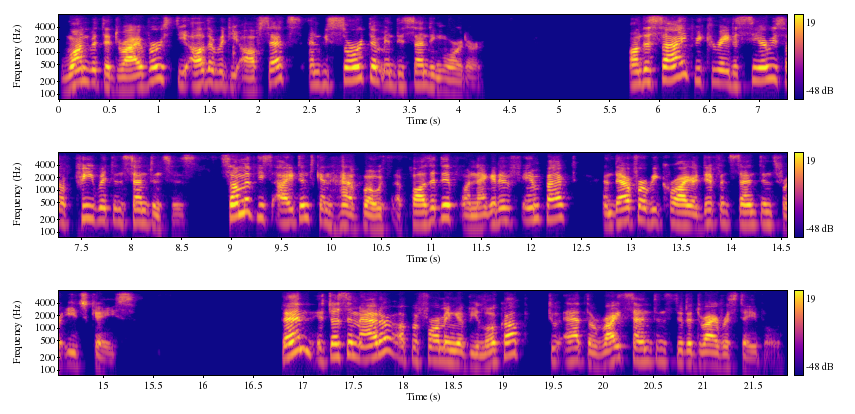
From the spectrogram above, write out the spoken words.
one with the drivers, the other with the offsets, and we sort them in descending order. On the side, we create a series of pre-written sentences. Some of these items can have both a positive or negative impact, and therefore require a different sentence for each case. Then it's just a matter of performing a VLOOKUP to add the right sentence to the drivers table.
